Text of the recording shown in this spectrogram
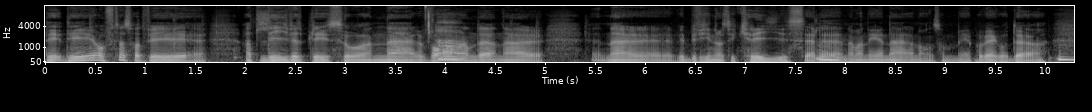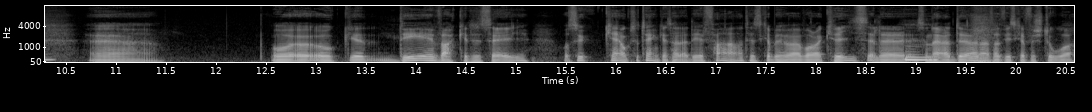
Det, det är ofta så att, vi, att livet blir så närvarande när, när vi befinner oss i kris eller Mm. när man är nära någon som är på väg att dö. Mm. Eh, och, och det är vackert i sig. Och så kan jag också tänka så här, det är fan att det ska behöva vara kris eller Mm. så nära döden för att vi ska förstå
